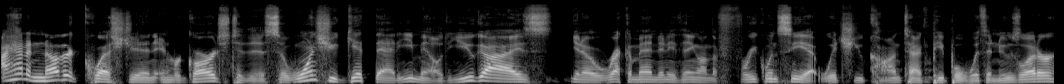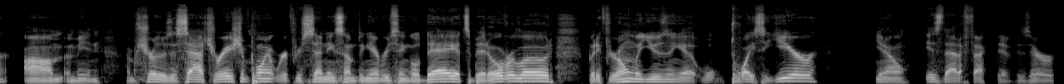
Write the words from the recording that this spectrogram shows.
I had another question in regards to this. So once you get that email, do you guys, you know, recommend anything on the frequency at which you contact people with a newsletter? Um, I mean, I'm sure there's a saturation point where if you're sending something every single day, it's a bit overload. But if you're only using it twice a year, you know, is that effective? Is there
